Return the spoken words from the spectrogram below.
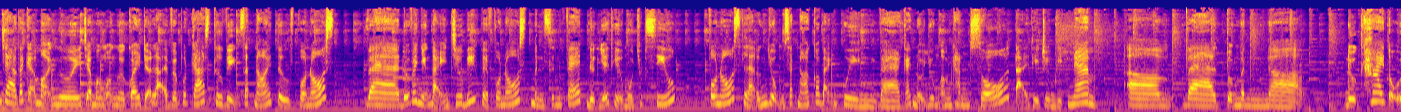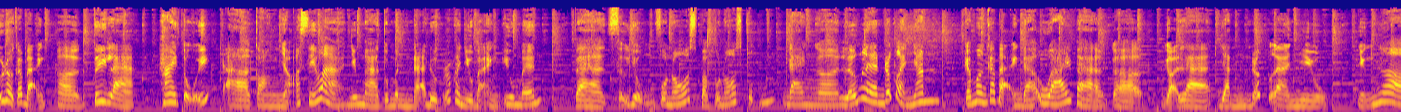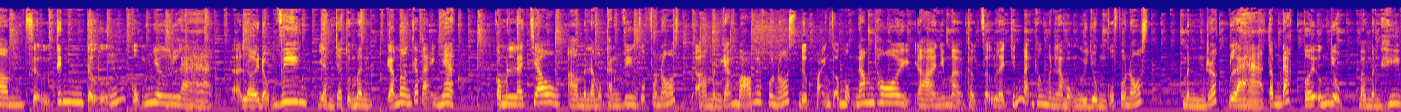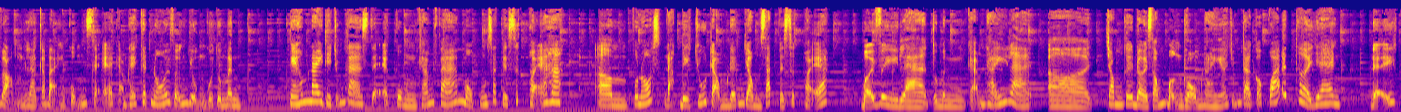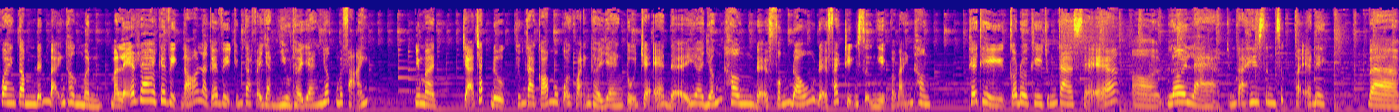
Xin chào tất cả mọi người, chào mừng mọi người quay trở lại với podcast Thư viện Sách Nói từ Phonos. Và đối với những bạn chưa biết về Phonos, mình xin phép được giới thiệu một chút xíu. Phonos là ứng dụng sách nói có bản quyền và các nội dung âm thanh số tại thị trường Việt Nam. À, và tụi mình à, được 2 tuổi rồi các bạn. À, tuy là 2 tuổi à, còn nhỏ xíu à nhưng mà tụi mình đã được rất là nhiều bạn yêu mến và sử dụng Phonos và Phonos cũng đang lớn lên rất là nhanh. Cảm ơn các bạn đã ưu ái và uh, gọi là dành rất là nhiều những uh, sự tin tưởng cũng như là uh, lời động viên dành cho tụi mình. Cảm ơn các bạn nha. Còn mình là Châu, à, mình là một thành viên của Phonos, à, mình gắn bó với Phonos được khoảng cỡ một năm thôi, à, nhưng mà thực sự là chính bản thân mình là một người dùng của Phonos mình rất là tâm đắc với ứng dụng và mình hy vọng là các bạn cũng sẽ cảm thấy kết nối với ứng dụng của tụi mình ngày hôm nay thì chúng ta sẽ cùng khám phá một cuốn sách về sức khỏe ha. Um, Phonos đặc biệt chú trọng đến dòng sách về sức khỏe bởi vì là tụi mình cảm thấy là uh, trong cái đời sống bận rộn này chúng ta có quá ít thời gian để quan tâm đến bản thân mình. Mà lẽ ra cái việc đó là cái việc chúng ta phải dành nhiều thời gian nhất mới phải. Nhưng mà chả trách được chúng ta có một khoảng thời gian tuổi trẻ để ờ, dấn thân để phấn đấu để phát triển sự nghiệp và bản thân thế thì có đôi khi chúng ta sẽ uh, lơi là chúng ta hy sinh sức khỏe đi. Và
